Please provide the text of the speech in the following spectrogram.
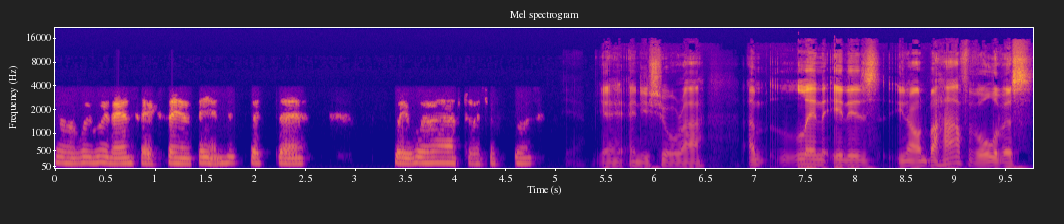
Well, we weren't Anzacs then, then but uh, we were afterwards, of course. Yeah, yeah, and you sure are. Um, Len, it is you know on behalf of all of us,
